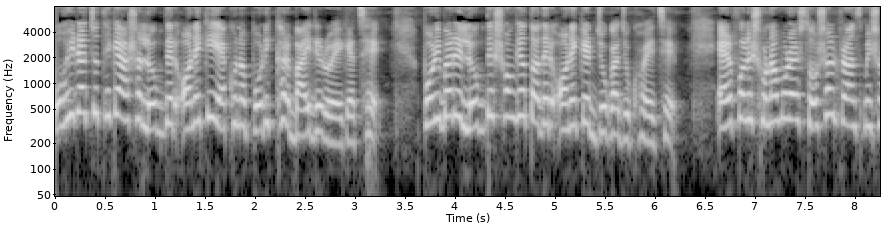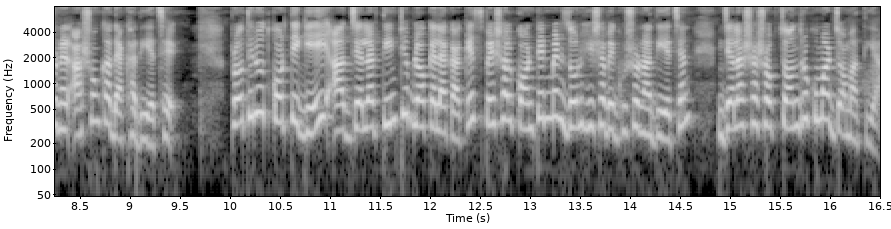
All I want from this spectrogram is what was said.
বহিরাজ্য থেকে আসা লোকদের অনেকেই এখনও পরীক্ষার বাইরে রয়ে গেছে। পরিবারের লোকদের সঙ্গেও তাদের অনেকের যোগাযোগ হয়েছে। এর ফলে সোনামুড়ার সোশ্যাল ট্রান্সমিশনের আশঙ্কা দেখা দিয়েছে। প্রতিরোধ করতে গিয়েই আজ জেলার তিনটি ব্লক এলাকাকে স্পেশাল কন্টেনমেন্ট জোন হিসাবে ঘোষণা দিয়েছেন জেলা শাসক চন্দ্রকুমার জমাতিয়া।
